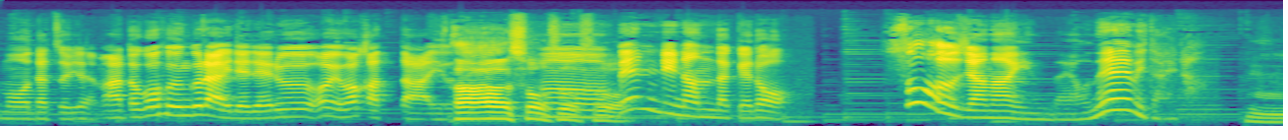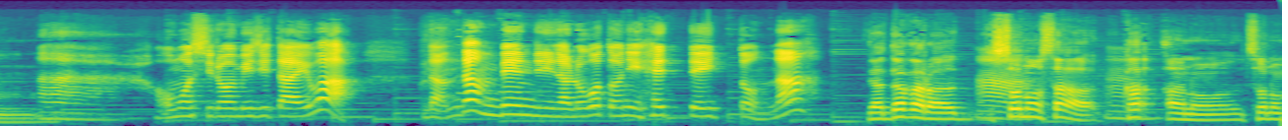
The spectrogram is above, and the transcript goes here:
もうだついあと5分ぐらいで出るおい分かった言うて。ああそうそうそう。ん便利なんだけどそうじゃないんだよねみたいうん。なあー面白み自体はだんだん便利になるごとに減っていっとんないやだからそのさ、うん。かあのその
